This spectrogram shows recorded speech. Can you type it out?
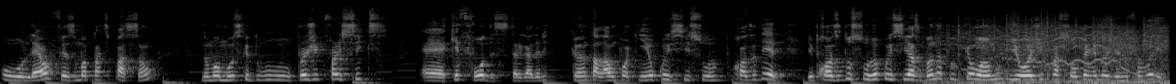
O Léo fez uma participação numa música do Project 46, é, que é foda-se, tá ligado? Ele canta lá um pouquinho, eu conheci Surra por causa dele. E por causa do Surra eu conheci as bandas tudo que eu amo, e hoje crossover é meu gênero favorito.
